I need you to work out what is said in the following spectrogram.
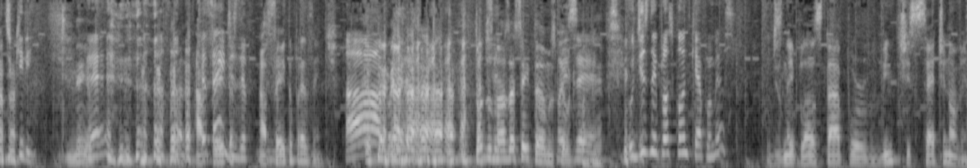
adquiri. Nem né? aceita, Disney... aceita o presente. Ah, Todos nós aceitamos. Pois é. O Disney Plus quanto que é por mês? O Disney Plus tá por R$27,90.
